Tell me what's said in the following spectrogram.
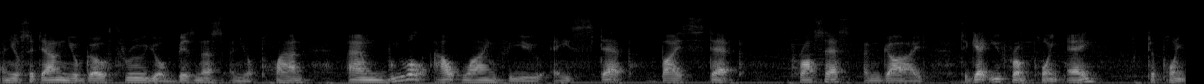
and you'll sit down and you'll go through your business and your plan. And we will outline for you a step by step process and guide to get you from point A to point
